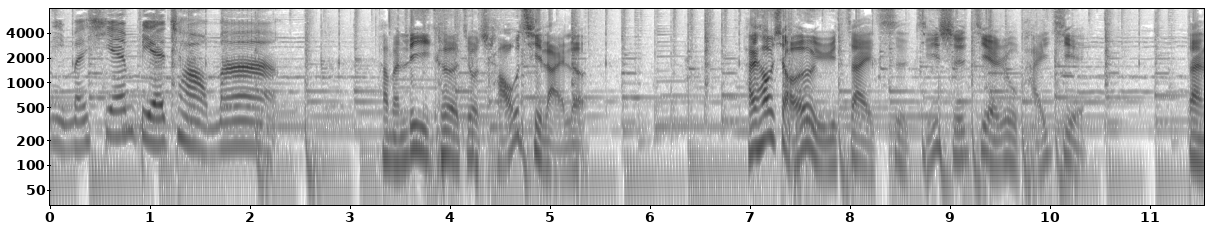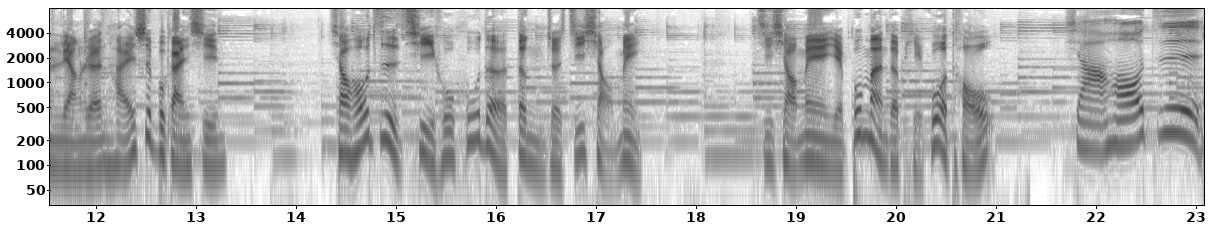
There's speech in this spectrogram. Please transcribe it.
你们先别吵嘛。他们立刻就吵起来了。还好小鳄鱼再次及时介入排解，但两人还是不甘心。小猴子气呼呼地瞪着鸡小妹，鸡小妹也不满地撇过头。小猴子，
